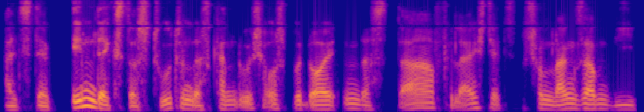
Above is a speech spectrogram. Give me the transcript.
als der Index das tut. Und das kann durchaus bedeuten, dass da vielleicht jetzt schon langsam die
